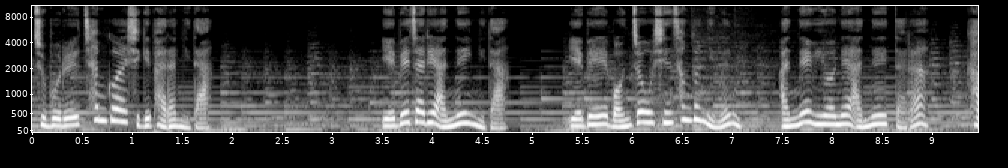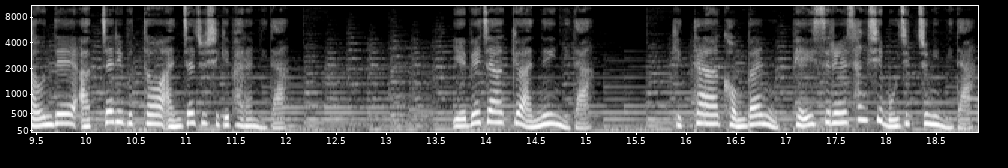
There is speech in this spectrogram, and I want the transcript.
주보를 참고하시기 바랍니다. 예배 자리 안내입니다. 예배에 먼저 오신 성도님은 안내위원의 안내에 따라 가운데 앞자리부터 앉아주시기 바랍니다. 예배자 학교 안내입니다. 기타, 건반, 베이스를 상시 모집 중입니다.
